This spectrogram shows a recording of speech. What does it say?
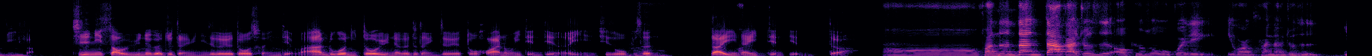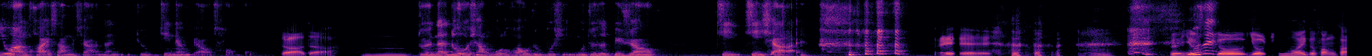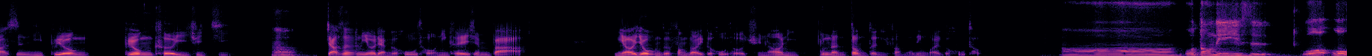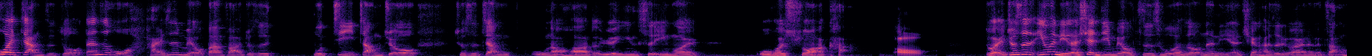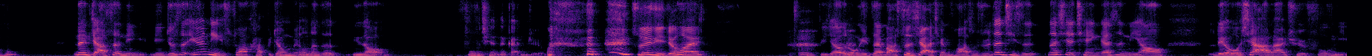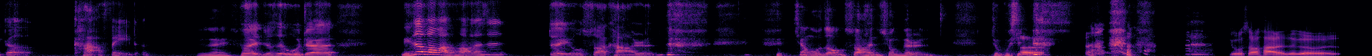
地方。其实你少于那个，就等于你这个月多存一点嘛。啊，如果你多于那个，就等于这个月多花那么一点点而已。其实我不是很在意那一点点，对吧？哦，反正但大概就是哦，比如说我规定一万块，那就是一万块上下，那你就尽量不要超过。对啊，对啊。嗯，对。那如果像我的话，我就不行，我就是必须要记记下来。对，所以有有有另外一个方法是你不用不用刻意去记。嗯，假设你有两个户头，你可以先把你要用的放到一个户头去，然后你不能动的你放到另外一个户头。哦，我懂你意思，我我会这样子做，但是我还是没有办法，就是不记账就就是这样无脑花的原因，是因为我会刷卡。哦。对，就是因为你的现金没有支出的时候，那你的钱还是留在那个账户。那假设你你就是因为你刷卡比较没有那个你知道付钱的感觉嘛，所以你就会比较容易再把剩下的钱花出去。但其实那些钱应该是你要留下来去付你的卡费的，对不对？所以就是我觉得你这个方法很好，但是对有刷卡的人，像我这种刷很凶的人就不行。呃有刷卡的这个，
